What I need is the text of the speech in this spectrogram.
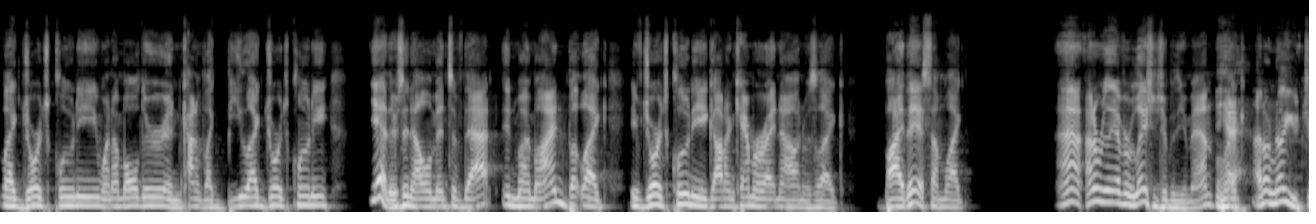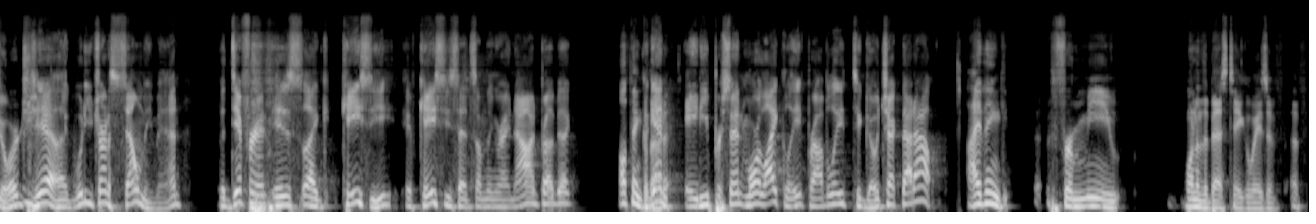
like George Clooney when I'm older and kind of like be like George Clooney? Yeah, there's an element of that in my mind. But like, if George Clooney got on camera right now and was like, buy this, I'm like, "Ah, I don't really have a relationship with you, man. Yeah, Like, I don't know you, George. yeah, like, what are you trying to sell me, man? But different is like Casey. If Casey said something right now, I'd probably be like, I'll think about it. again, 80% more likely probably to go check that out. I think for me, one of the best takeaways of, of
